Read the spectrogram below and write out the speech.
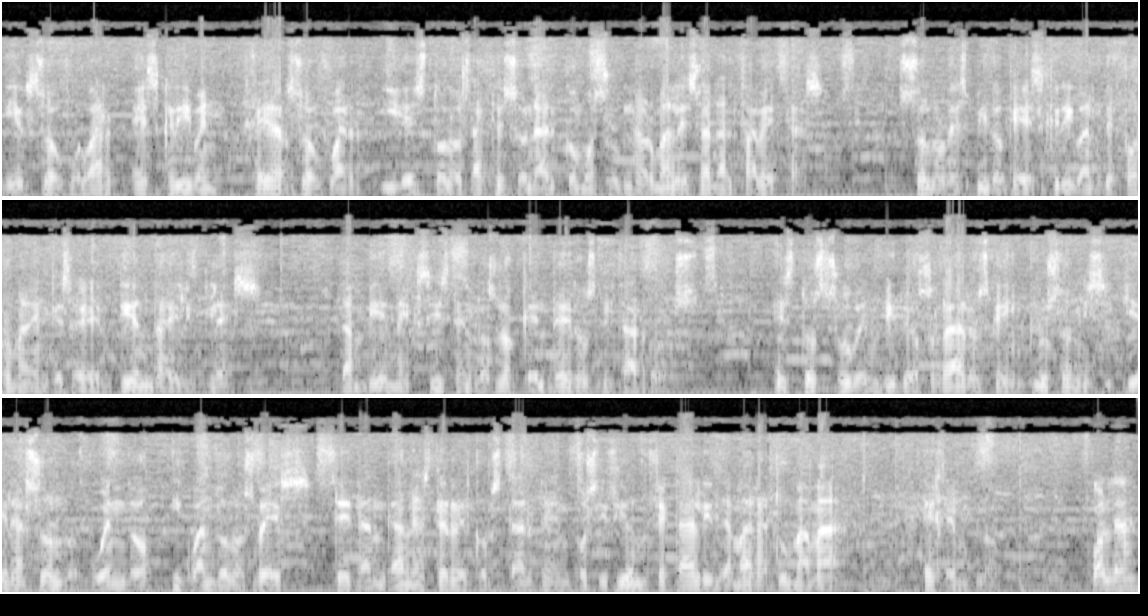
Gear Software, escriben Gear Software, y esto los hace sonar como subnormales analfabetas. Solo les pido que escriban de forma en que se entienda el inglés. También existen los loquenderos bizarros. Estos suben vídeos raros que incluso ni siquiera son locuendo, y cuando los ves, te dan ganas de recostarte en posición fetal y llamar a tu mamá. Ejemplo. Hola,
